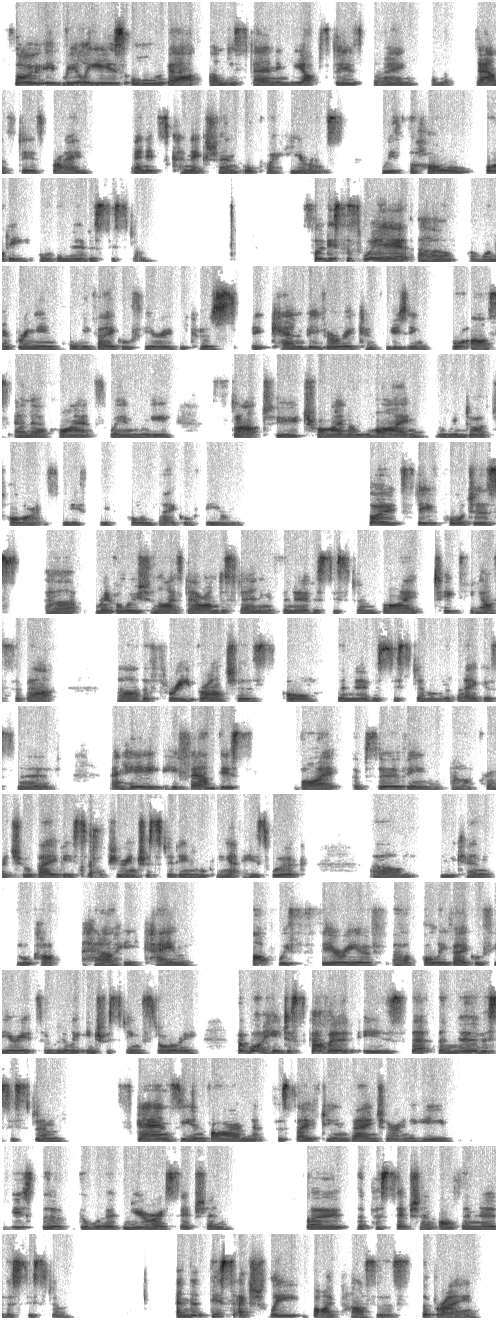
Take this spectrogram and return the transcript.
So it really is all about understanding the upstairs brain and the downstairs brain and its connection or coherence with the whole body or the nervous system. So this is where uh, I want to bring in polyvagal theory because it can be very confusing for us and our clients when we start to try and align the window of tolerance with, with polyvagal theory. So Steve Porges uh, revolutionised our understanding of the nervous system by teaching us about uh, the three branches of the nervous system or the vagus nerve. And he, he found this by observing uh, premature babies. So if you're interested in looking at his work, um, you can look up how he came up with the theory of uh, polyvagal theory. It's a really interesting story. But what he discovered is that the nervous system scans the environment for safety and danger, and he used the, the word neuroception, so the perception of the nervous system, and that this actually bypasses the brain.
